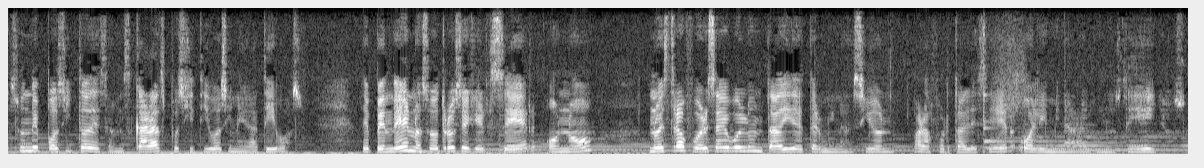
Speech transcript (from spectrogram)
es un depósito de samskaras positivos y negativos. Depende de nosotros ejercer o no nuestra fuerza de voluntad y determinación para fortalecer o eliminar algunos de ellos.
